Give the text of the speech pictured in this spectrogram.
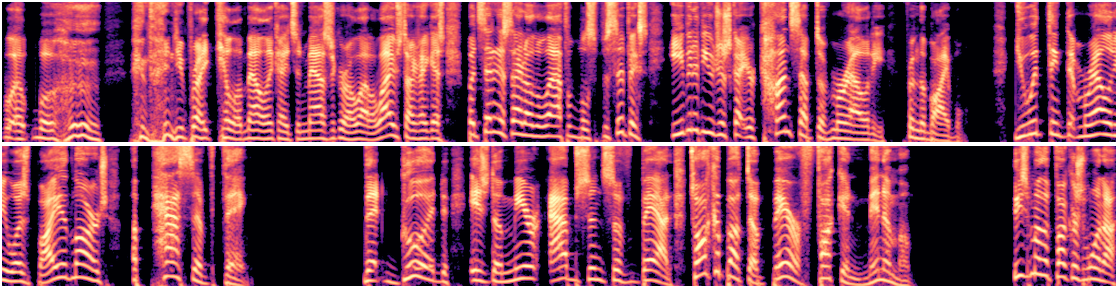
well, well then you probably kill Amalekites and massacre a lot of livestock, I guess. But setting aside all the laughable specifics, even if you just got your concept of morality from the Bible, you would think that morality was, by and large, a passive thing. That good is the mere absence of bad. Talk about the bare fucking minimum. These motherfuckers want a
